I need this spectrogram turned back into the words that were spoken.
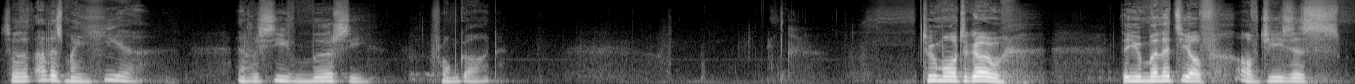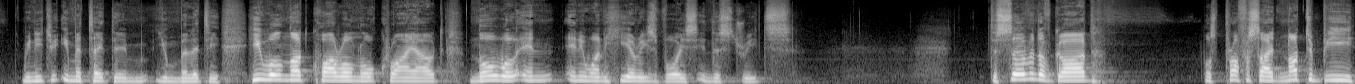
so that others may hear and receive mercy from God. Two more to go. The humility of, of Jesus. We need to imitate the humility. He will not quarrel nor cry out, nor will in, anyone hear his voice in the streets. The servant of God was prophesied not to be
